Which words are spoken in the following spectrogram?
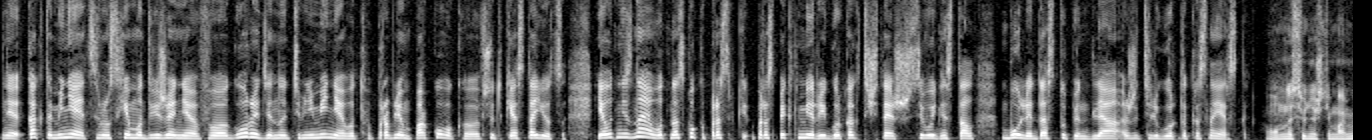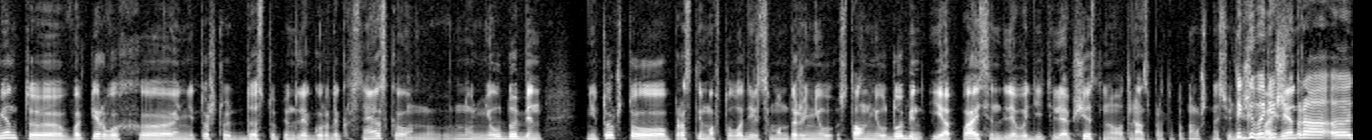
Э, как-то меняется схема движения в городе, но тем не менее вот проблема парковок э, все-таки остается. Я вот не знаю, вот насколько проспект Мира, Егор, как ты считаешь, сегодня стал более доступен для жителей города Красноярска? Он на сегодняшний момент, э, во-первых, э, не то, что доступен для города Красноярска, он ну, неудобен не то что простым автовладельцам, он даже не, стал неудобен и опасен для водителей общественного транспорта, потому что на сегодняшний момент... Ты говоришь момент... про э,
